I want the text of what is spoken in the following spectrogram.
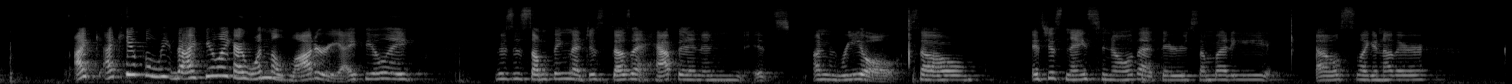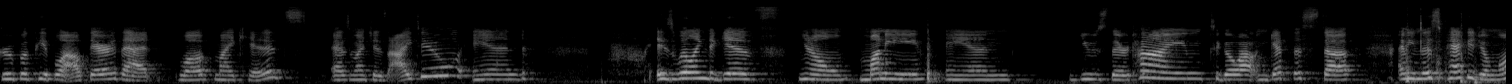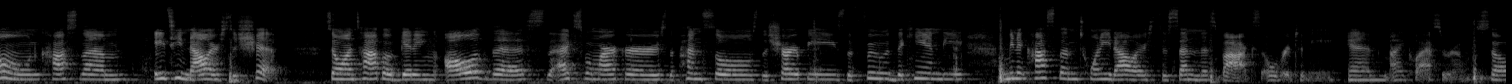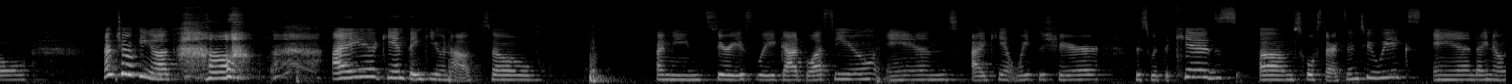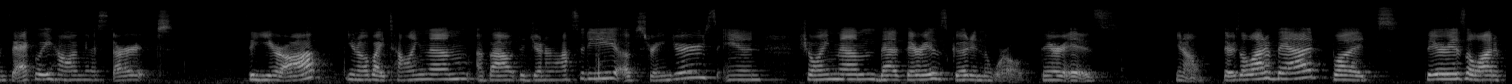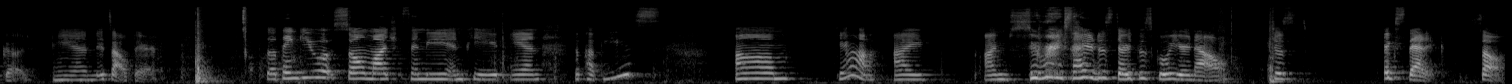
I, I can't believe that. I feel like I won the lottery. I feel like this is something that just doesn't happen and it's unreal. So it's just nice to know that there's somebody else, like another group of people out there that love my kids as much as I do. And is willing to give, you know, money and use their time to go out and get this stuff. I mean, this package alone cost them $18 to ship. So on top of getting all of this, the expo markers, the pencils, the Sharpies, the food, the candy, I mean, it cost them $20 to send this box over to me in my classroom. So I'm choking up. I can't thank you enough. So I mean, seriously, God bless you, and I can't wait to share this with the kids. Um, school starts in two weeks, and I know exactly how I'm going to start the year off, you know, by telling them about the generosity of strangers and showing them that there is good in the world. There is. You know, there's a lot of bad, but there is a lot of good, and it's out there. So thank you so much, Cyndi and Pete and the puppies. Um, yeah, I, I'm super excited to start the school year now. Just ecstatic. So,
